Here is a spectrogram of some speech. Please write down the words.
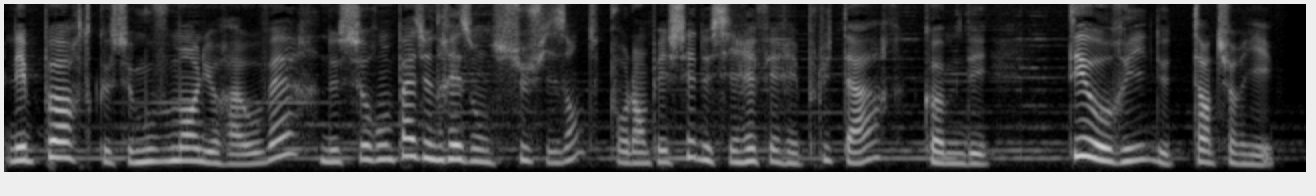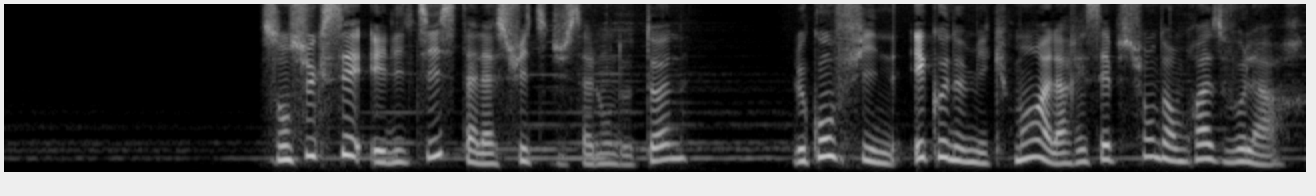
Les portes que ce mouvement lui aura ouvertes ne seront pas une raison suffisante pour l'empêcher de s'y référer plus tard comme des théories de teinturier. Son succès élitiste à la suite du Salon d'automne le confine économiquement à la réception d'Ambroise Vollard.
